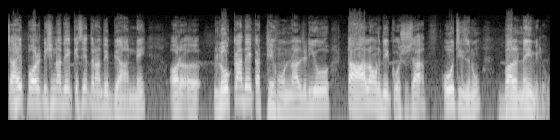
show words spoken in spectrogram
ਚਾਹੇ ਪੋਲੀਟੀਸ਼ੀਅਨਾਂ ਦੇ ਕਿਸੇ ਤਰ੍ਹਾਂ ਦੇ ਬਿਆਨ ਨੇ, ਔਰ ਲੋਕਾਂ ਦੇ ਇਕੱਠੇ ਹੋਣ ਨਾਲ ਜਿਹੜੀ ਉਹ ਢਾਹ ਲਾਉਣ ਦੀ ਕੋਸ਼ਿਸ਼ ਆ, ਉਹ ਚੀਜ਼ ਨੂੰ ਬਲ ਨਹੀਂ ਮਿਲੂਗਾ।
